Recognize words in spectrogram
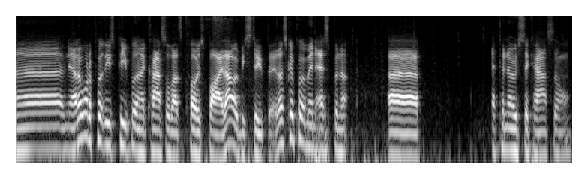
Uh, no, I don't want to put these people in a castle that's close by. That would be stupid. Let's go put them in Espino uh, Epinosa Castle.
